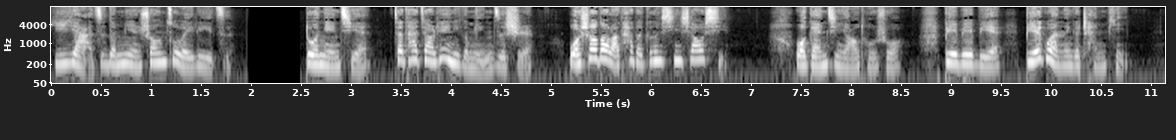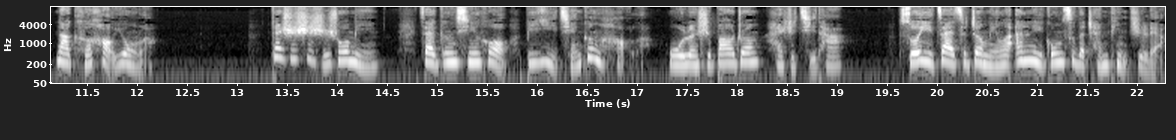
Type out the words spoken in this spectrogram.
以雅姿的面霜作为例子，多年前在它叫另一个名字时，我收到了它的更新消息，我赶紧摇头说：“别别别，别管那个产品，那可好用了。”但是事实说明。在更新后，比以前更好了，无论是包装还是其他，所以再次证明了安利公司的产品质量。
